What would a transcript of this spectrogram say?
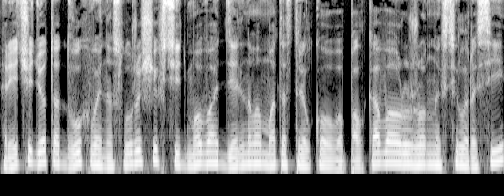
Речь идет о двух военнослужащих 7-го отдельного мотострелкового полка Вооруженных сил России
